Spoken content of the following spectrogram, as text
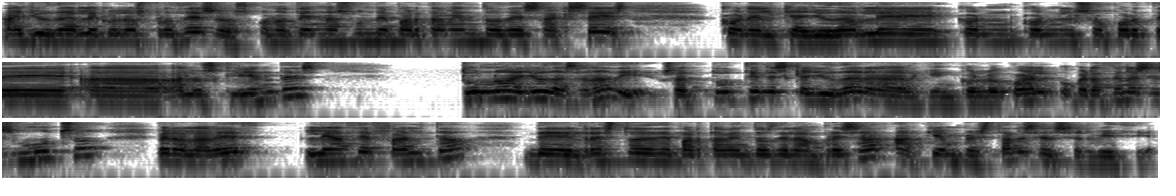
ayudarle con los procesos, o no tengas un departamento de success con el que ayudarle con, el soporte a, a los clientes, tú no ayudas a nadie. O sea, tú tienes que ayudar a alguien, con lo cual operaciones es mucho, pero a la vez le hace falta del resto de departamentos de la empresa a quien prestarles el servicio.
